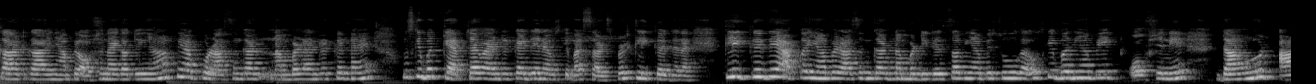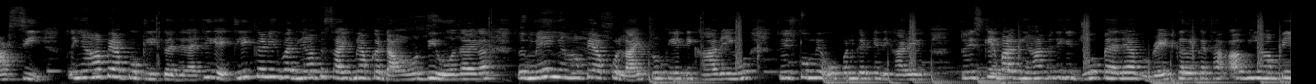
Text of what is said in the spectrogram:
कार्ड का यहाँ पे ऑप्शन आएगा तो यहाँ पे आपको राशन कार्ड नंबर एंटर करना है उसके बाद कैप्चा का एंटर कर देना है उसके बाद सर्च पर क्लिक कर देना है क्लिक कर दे आपका यहाँ पे राशन कार्ड नंबर डिटेल सब यहाँ पे शो होगा उसके बाद यहाँ पे एक ऑप्शन है डाउनलोड आरसी तो यहाँ पे आपको क्लिक कर देना है ठीक है क्लिक करने के बाद यहाँ पे साइड में आपका डाउनलोड भी हो जाएगा तो मैं यहाँ पे आपको लाइव प्रूफ ये दिखा रही हूँ तो इसको मैं ओपन करके दिखा रही हूँ तो इसके बाद यहाँ पे देखिए जो पहले आप रेड कलर का था अब यहाँ पे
